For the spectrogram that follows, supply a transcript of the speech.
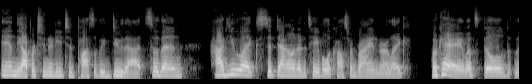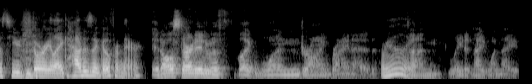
and the opportunity to possibly do that so then how do you like sit down at a table across from Brian and are like okay let's build this huge story like how does it go from there It all started with like one drawing Brian had really done late at night one night,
